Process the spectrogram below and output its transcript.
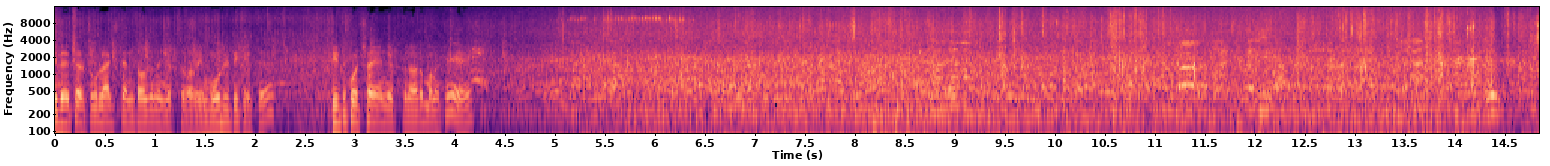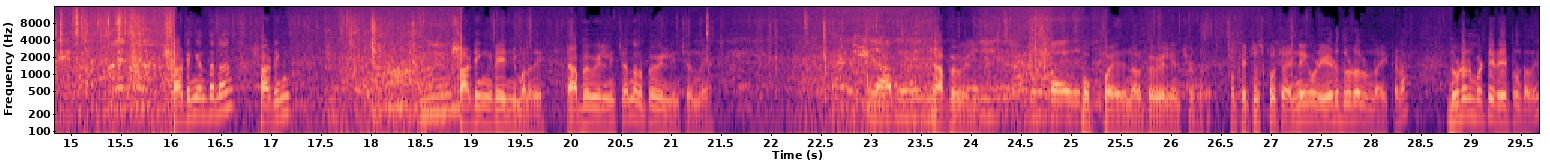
ఇదైతే టూ ల్యాక్ టెన్ థౌసండ్ అని చెప్తున్నారు ఈ మూడింటికి అయితే ఇటుకు వచ్చాయని చెప్తున్నారు మనకి. స్టార్టింగ్ ఎంతనా? స్టార్టింగ్ స్టార్టింగ్ రేంజ్ మనది. యాభై వేల నుంచా నలభై వేల నుంచి ఉంది. యాభై వేలు. ముప్పై ఐదు నలభై వేల నుంచి ఉన్నది ఓకే చూసుకోవచ్చు. అన్నీ కూడా ఏడు దూడలు ఉన్నాయి ఇక్కడ. దూడని బట్టి రేట్ ఉంటుంది.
